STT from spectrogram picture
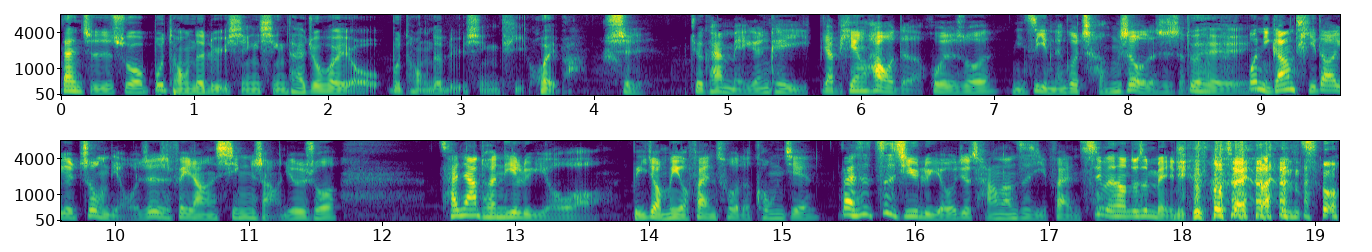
但只是说不同的旅行形态就会有不同的旅行体会吧。是。就看每个人可以比较偏好的，或者说你自己能够承受的是什么。对。不过你刚刚提到一个重点，我这是非常欣赏，就是说参加团体旅游哦，比较没有犯错的空间，但是自己旅游就常常自己犯错，基本上都是每天都在 犯错。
